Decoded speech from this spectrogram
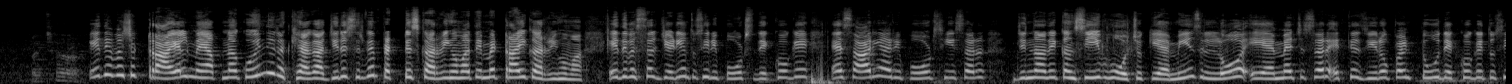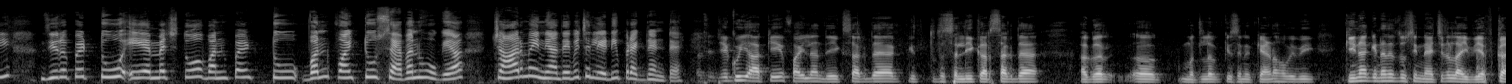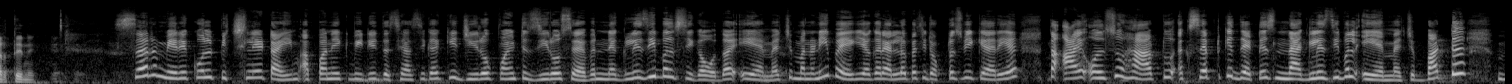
ਇਹਦੇ ਵਿੱਚ ਟਰਾਇਲ ਮੈਂ ਆਪਣਾ ਕੋਈ ਨਹੀਂ ਰੱਖਿਆਗਾ, ਜਿਹਦੇ ਸਿਰਫ ਮੈਂ ਪ੍ਰੈਕਟਿਸ ਕਰ ਰਹੀ ਹੋਵਾਂ ਤੇ ਮੈਂ ਟਰਾਈ ਕਰ ਰਹੀ ਹੋਵਾਂ। ਇਹਦੇ ਵਿੱਚ ਸਰ ਜਿਹੜੀਆਂ ਤੁਸੀਂ ਰਿਪੋਰਟਸ ਦੇਖੋਗੇ, ਇਹ ਸਾਰੀਆਂ ਰਿਪੋਰਟਸ ਹੀ ਸਰ ਜਿਨ੍ਹਾਂ ਦੇ ਕਨਸੀਵ ਹੋ ਚੁੱਕੇ ਆ। ਮੀਨਸ ਲੋ ਏਐਮਐਚ ਸਰ ਇੱਥੇ 0.2 ਦੇਖੋਗੇ ਤੁਸੀਂ 0.2 ਏਐਮਐਚ ਤੋਂ 1.2 1.27 ਹੋ ਗਿਆ। 4 ਮਹੀਨਿਆਂ ਦੇ ਵਿੱਚ ਲੇਡੀ ਪ੍ਰੈਗਨੈਂਟ ਹੈ। ਅੱਛਾ, ਜੇ ਕੋਈ ਆ ਕੇ ਫਾਈਲਾਂ ਦੇਖ ਸਕਦਾ ਹੈ, ਕਿ ਤਸੱਲੀ ਕਰ ਸਕਦਾ ਹੈ ਅਗਰ ਮਤਲਬ ਕਿਸੇ ਨੇ ਕਹਿਣਾ ਹੋਵੇ ਵੀ ਕਿਹਨਾਂ ਕਿਹਨਾਂ ਦੇ ਤੁਸੀਂ ਨੈਚੁਰਲ ਆਈਵੀਐਫ ਕਰਤੇ ਨੇ? ਸਰ ਮੇਰੇ ਕੋਲ ਪਿਛਲੇ ਟਾਈਮ ਆਪਾਂ ਨੇ ਇੱਕ ਵੀਡੀਓ ਦੱਸਿਆ ਸੀਗਾ ਕਿ 0.07 ਨੈਗਲੀਜੀਬਲ ਸੀਗਾ ਉਹਦਾ AMH ਮੰਨਣੀ ਪਏਗੀ। ਅਗਰ ਐਲੋਪੈਥੀ ਡਾਕਟਰਸ ਵੀ ਕਹਿ ਰਹੇ ਹੈ ਤਾਂ I also have to accept ਕਿ that is negligible AMH but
